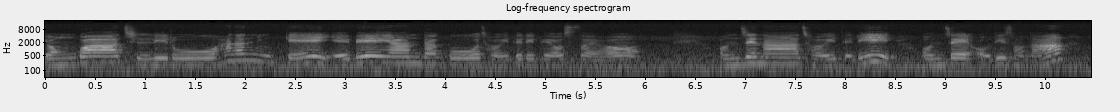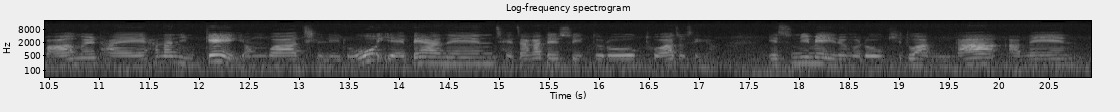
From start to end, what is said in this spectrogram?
영과 진리로 하나님께 예배해야 한다고 저희들이 배웠어요. 언제나 저희들이 언제 어디서나 마음을 다해 하나님께 영과 진리로 예배하는 제자가 될 수 있도록 도와주세요. 예수님의 이름으로 기도합니다. 아멘.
